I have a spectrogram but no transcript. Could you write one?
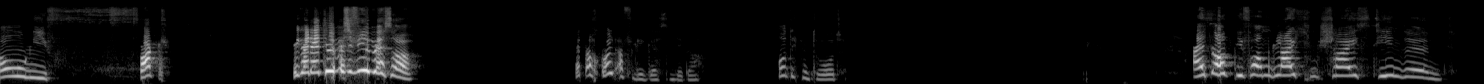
Holy fuck. Digga, der Typ ist viel besser. Er hat auch Goldapfel gegessen, Digga. Und ich bin tot. Als ob die vom gleichen Scheiß-Team sind.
